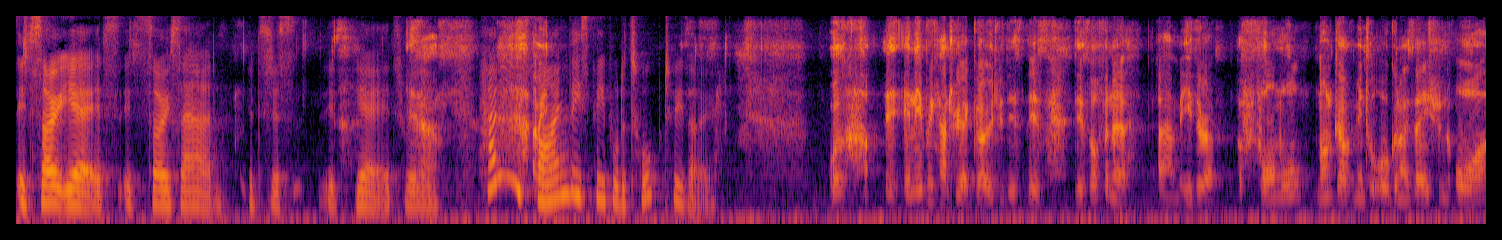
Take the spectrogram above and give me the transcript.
it's so yeah, it's it's so sad. It's just, it's yeah, it's really. Yeah. How do you I mean- find these people to talk to though? Well, in every country I go to, there's there's, there's often a um, either a, a formal non-governmental organisation, or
